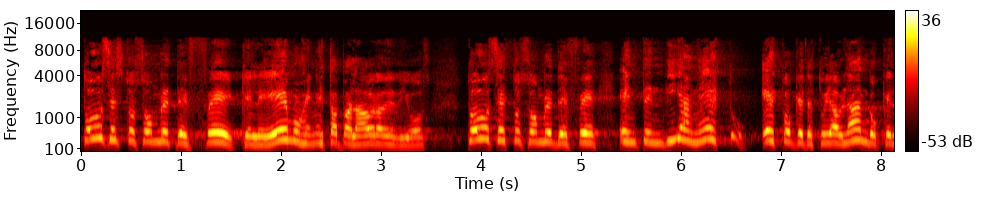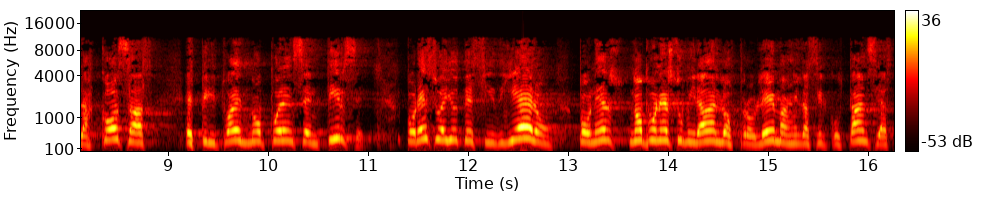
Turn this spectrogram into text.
todos estos hombres de fe que leemos en esta palabra de Dios, todos estos hombres de fe entendían esto, esto que te estoy hablando, que las cosas espirituales no pueden sentirse. Por eso ellos decidieron poner, no poner su mirada en los problemas, en las circunstancias,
